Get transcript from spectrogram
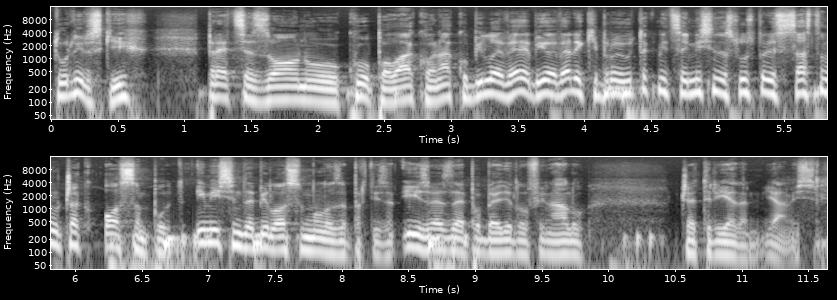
turnirskih, predsezonu, kup, ovako, onako, bilo je, bio je veliki broj utakmica i mislim da su uspeli da se sastanu čak 8 put. I mislim da je bilo 8-0 za Partizan. I Zvezda je pobedila u finalu 4-1, ja mislim.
